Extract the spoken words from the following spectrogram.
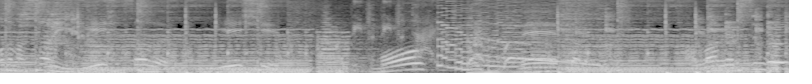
o zaman sarı, yeşil, salı, yeşil, mor ve sarı. Allah'ın hepsinde öldüm.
